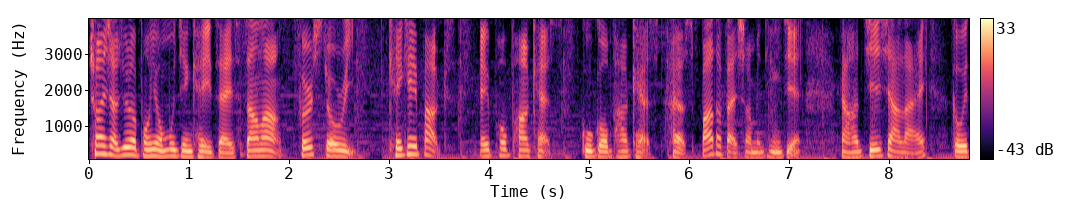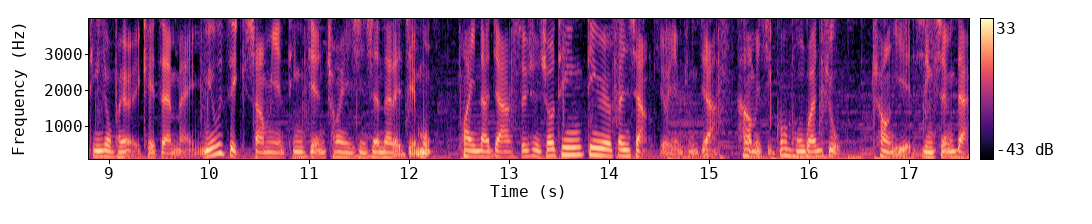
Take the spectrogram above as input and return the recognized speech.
创业小聚的朋友，目前可以在 SoundOn、First Story、KKBox、Apple Podcast、Google Podcast 还有 Spotify 上面听见。然后接下来，各位听众朋友也可以在 My Music 上面听见创业新生代的节目。欢迎大家随选收听、订阅、分享、留言、评价，和我们一起共同关注创业新生代。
